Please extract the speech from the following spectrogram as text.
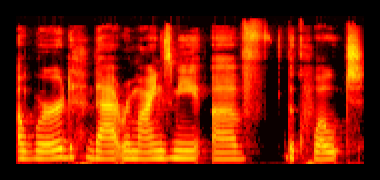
a word that reminds me of the quote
